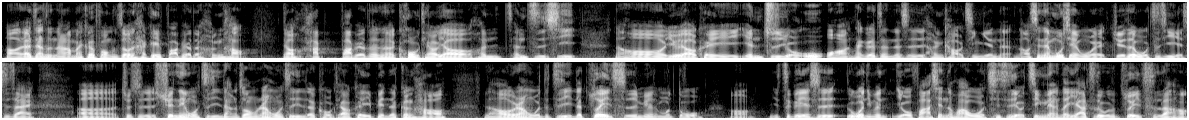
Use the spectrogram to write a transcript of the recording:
啊，要这样子拿到麦克风之后，还可以发表的很好，然后还发表的那个口条要很很仔细，然后又要可以言之有物，哇，那个真的是很考经验的。然后现在目前我觉得我自己也是在，呃，就是训练我自己当中，让我自己的口条可以变得更好，然后让我的自己的赘词没有那么多，哦，你这个也是，如果你们有发现的话，我其实有尽量在压制我的赘词了哈。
